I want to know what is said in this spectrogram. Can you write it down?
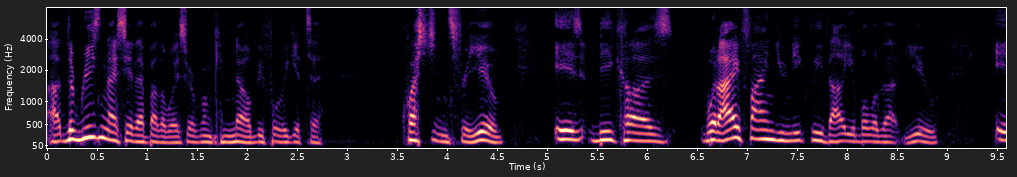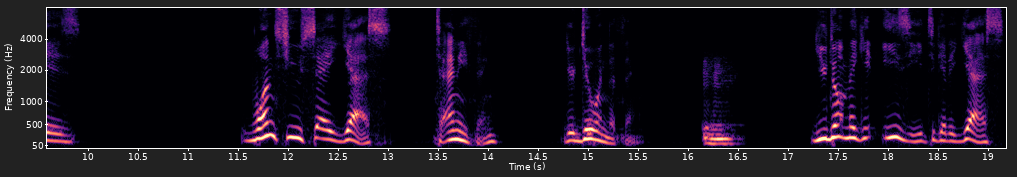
Uh, the reason I say that, by the way, so everyone can know before we get to questions for you, is because what I find uniquely valuable about you is once you say yes to anything, you're doing the thing. Mm-hmm. You don't make it easy to get a yes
